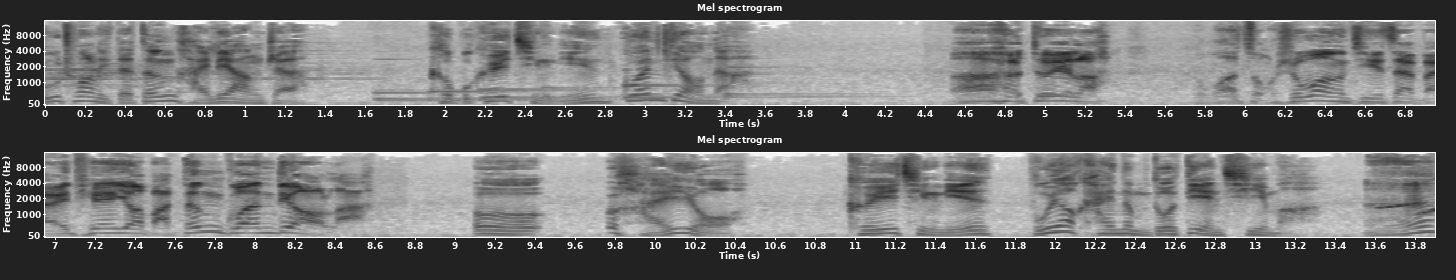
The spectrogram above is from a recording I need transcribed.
橱窗里的灯还亮着，可不可以请您关掉呢？啊，对了，我总是忘记在白天要把灯关掉了。哦，还有，可以请您不要开那么多电器吗？嗯，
